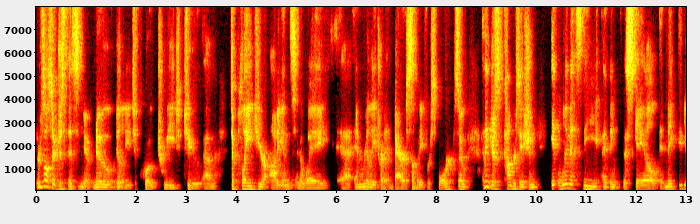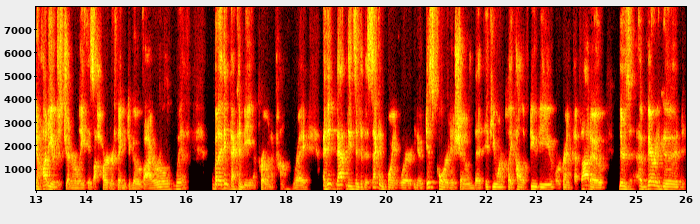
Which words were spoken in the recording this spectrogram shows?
There's also just this, you know, no ability to quote tweet, to um, to play to your audience in a way uh, and really try to embarrass somebody for sport. So I think just conversation it limits the i think the scale it make you know audio just generally is a harder thing to go viral with but i think that can be a pro and a con right? I think that leads into the second point where you know discord has shown that if you want to play call of duty or grand theft auto there's a very good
